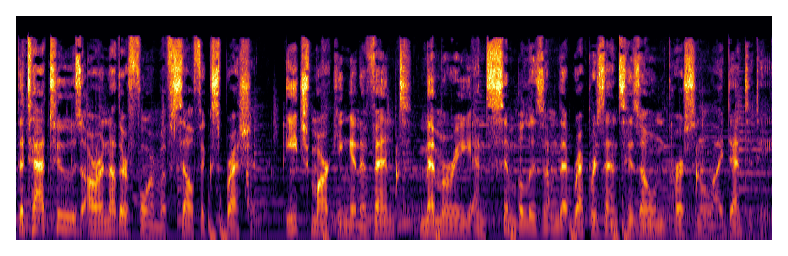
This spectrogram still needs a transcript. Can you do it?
The tattoos are another form of self-expression, each marking an event, memory, and symbolism that represents his own personal identity.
